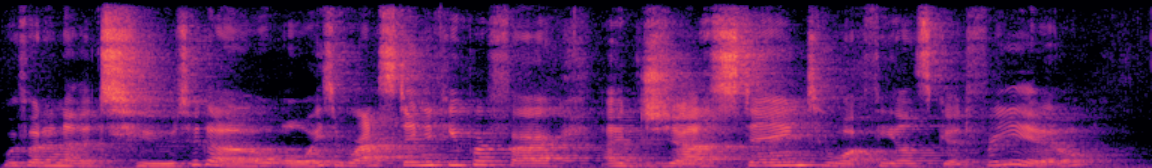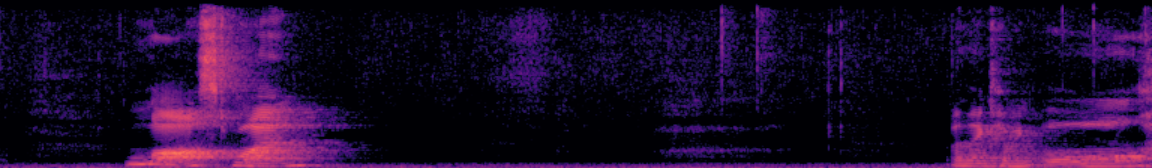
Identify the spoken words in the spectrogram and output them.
We've got another two to go, always resting if you prefer, adjusting to what feels good for you. Last one. And then coming all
